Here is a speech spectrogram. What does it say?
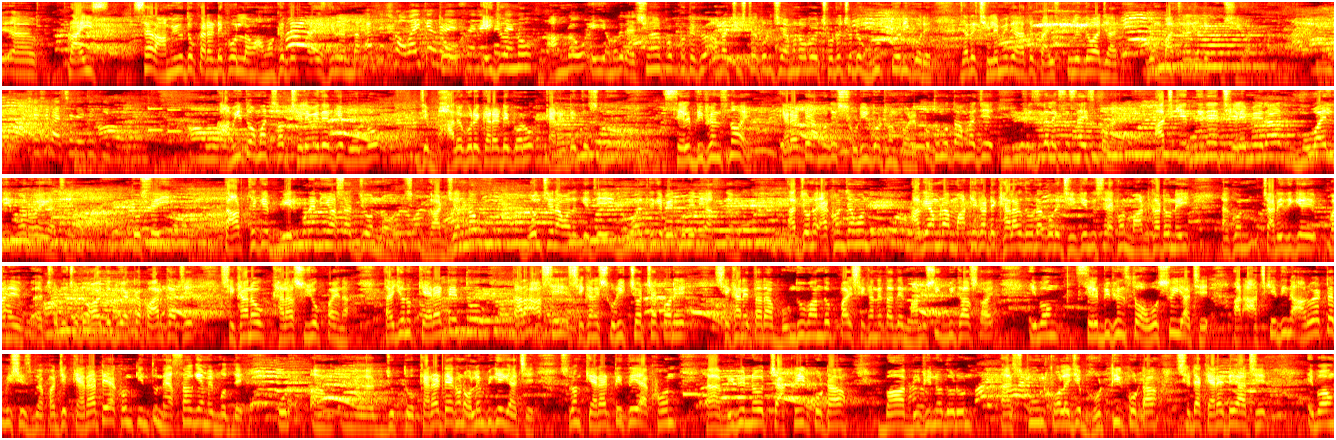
প্রাইস স্যার আমিও তো ক্যারাটে করলাম আমাকে তো প্রাইস দিলেন না। তো এই জন্য আমরাও এই আমাদের অ্যাসোসিয়েশনের পক্ষ থেকে আমরা চেষ্টা করেছি এমনভাবে ছোটো ছোটো গ্রুপ তৈরি করে যাতে ছেলেমেয়েদের হাতে প্রাইস তুলে দেওয়া যায় এবং বাচ্চারা যাতে খুশি হয়। আমি তো আমার সব ছেলেমেয়েদেরকে বলব যে ভালো করে ক্যারাটে করো। ক্যারাটে তো শুধু সেলফ ডিফেন্স নয়, ক্যারাটে আমাদের শরীর গঠন করে। প্রথমত আমরা যে ফিজিক্যাল এক্সারসাইজ করাই, আজকের দিনে ছেলেমেয়েরা মোবাইল নির্ভর হয়ে গেছে। তো সেই তার থেকে বের করে নিয়ে আসার জন্য গার্জিয়ানরাও বলছেন আমাদেরকে যে এই মোবাইল থেকে বের করে নিয়ে আসতে হবে। তার জন্য এখন যেমন আগে আমরা মাঠে ঘাটে খেলাধুলা করেছি, কিন্তু সে এখন মাঠঘাটও নেই। এখন চারিদিকে মানে ছোট ছোট হয়তো দু একটা পার্ক আছে, সেখানেও খেলার সুযোগ পায় না। তাই জন্য ক্যারাটে তো তারা আসে, সেখানে শরীরচর্চা করে, সেখানে তারা বন্ধু বান্ধব পায়, সেখানে তাদের মানসিক বিকাশ হয় এবং সেলফ ডিফেন্স তো অবশ্যই আছে। আর আজকের দিন আরও একটা বিশেষ ব্যাপার, যে ক্যারাটে এখন কিন্তু ন্যাশনাল গেমের মধ্যে যুক্ত। ক্যারাটে এখন অলিম্পিকে গেছে। সুতরাং ক্যারাটেতে এখন বিভিন্ন চাকরির কোটা বা বিভিন্ন ধরুন স্কুল কলেজে ভর্তির কোটা, সেটা ক্যারাটে আছে এবং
